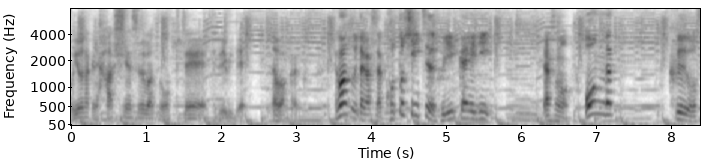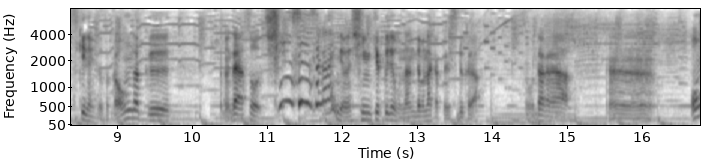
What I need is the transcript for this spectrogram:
世の中に発信する場と思ってて、テレビで。だから分かると。紅白歌合戦は今年一年の振り返り、その、音楽を好きな人とか、音楽、だからそう、新鮮さがないんだよね。新曲でも何でもなかったりするから。そうだからうん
